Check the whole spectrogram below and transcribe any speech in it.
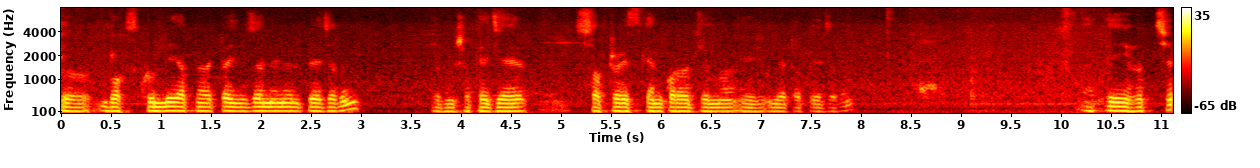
তো বক্স খুললে আপনার একটা ইউজার ম্যানুয়াল পেয়ে যাবেন। এবং সাথে যে সফটওয়্যার স্ক্যান করার জন্য এই ইয়েটা পেয়ে যাবেন। এই হচ্ছে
